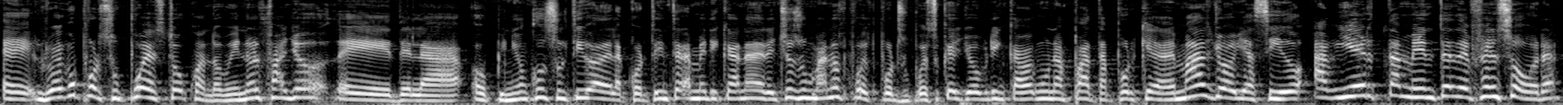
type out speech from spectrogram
Eh, luego, por supuesto, cuando vino el fallo de, de la opinión consultiva de la Corte Interamericana de Derechos Humanos, pues por supuesto que yo brincaba en una pata, porque además yo había sido abiertamente defensora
